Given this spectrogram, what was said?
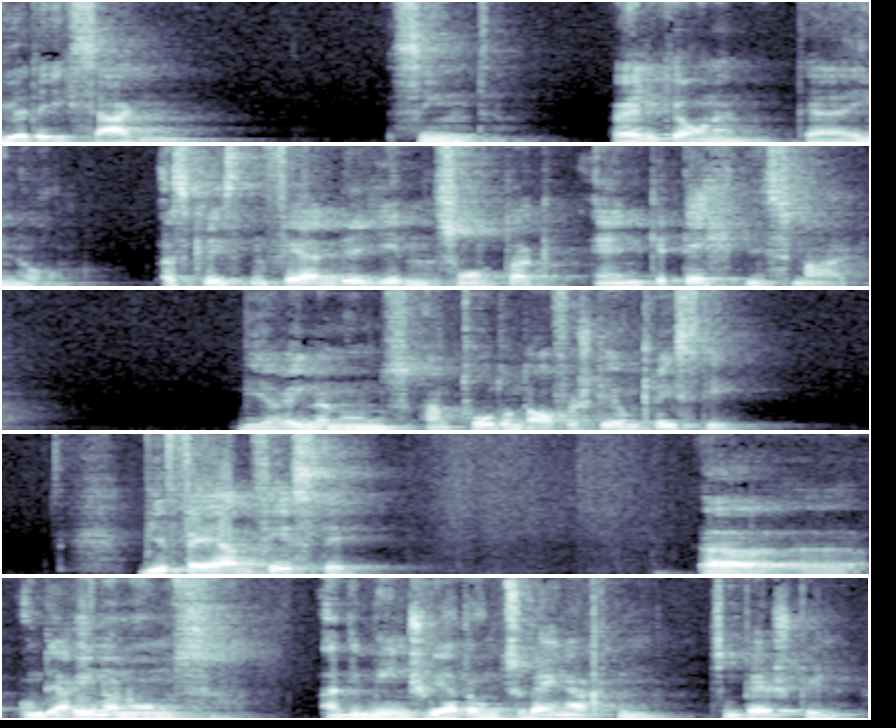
würde ich sagen, sind Religionen der Erinnerung. Als Christen feiern wir jeden Sonntag ein Gedächtnismahl. Wir erinnern uns an Tod und Auferstehung Christi. Wir feiern Feste äh, und erinnern uns an die Menschwerdung zu Weihnachten zum Beispiel,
